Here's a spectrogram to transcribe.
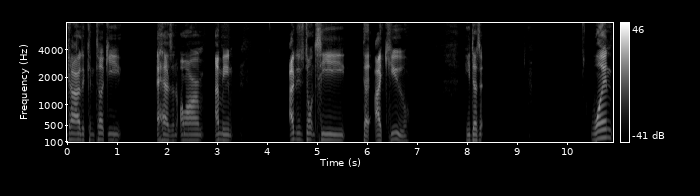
guy to Kentucky, has an arm. I mean, I just don't see that IQ. He doesn't. One,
